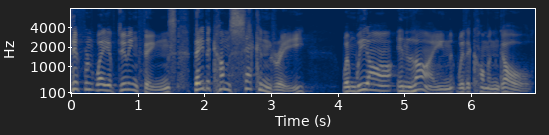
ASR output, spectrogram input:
different way of doing things, they become secondary when we are in line with a common goal.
